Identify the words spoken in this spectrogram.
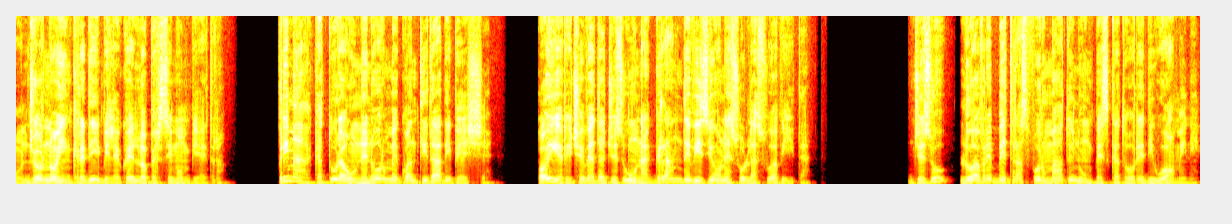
Un giorno incredibile quello per Simon Pietro. Prima cattura un'enorme quantità di pesce, poi riceve da Gesù una grande visione sulla sua vita. Gesù lo avrebbe trasformato in un pescatore di uomini.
